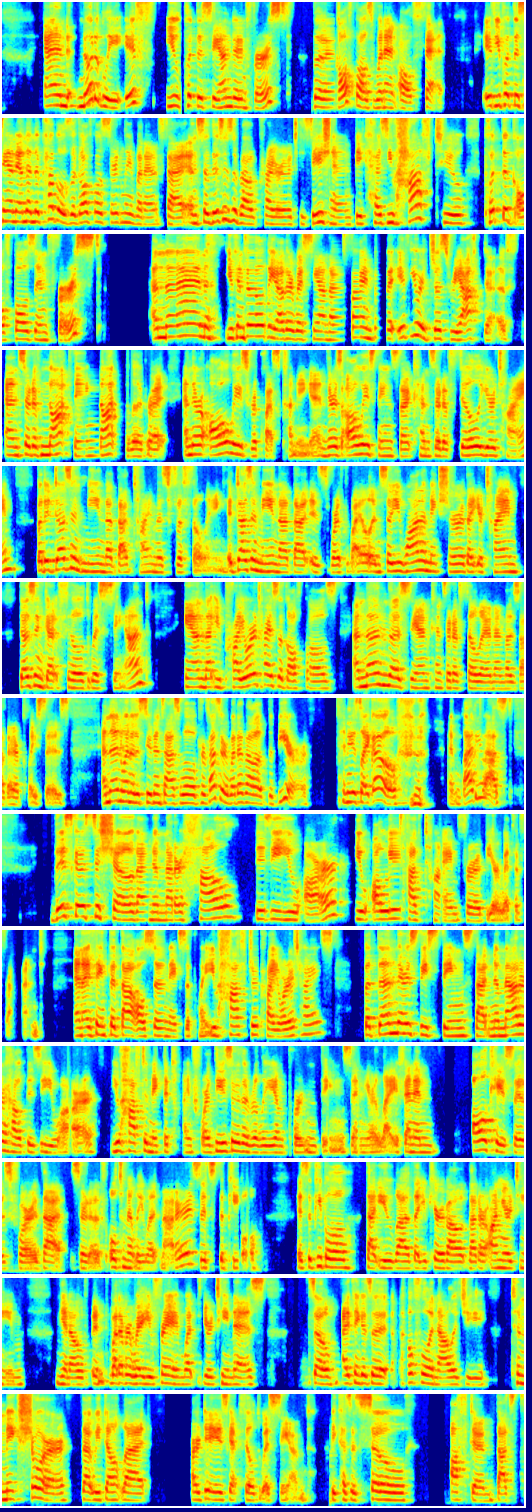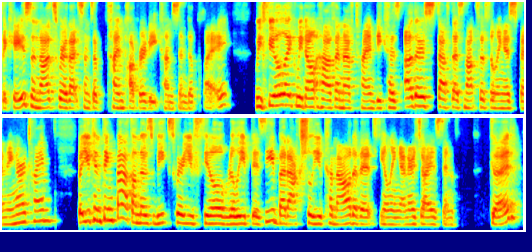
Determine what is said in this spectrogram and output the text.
And notably, if you put the sand in first, the golf balls wouldn't all fit. If you put the sand and then the pebbles, the golf balls certainly wouldn't fit. And so this is about prioritization because you have to put the golf balls in first and then you can fill the other with sand, that's fine. But if you are just reactive and sort of not thinking, not deliberate, and there are always requests coming in, there's always things that can sort of fill your time. But it doesn't mean that that time is fulfilling. It doesn't mean that that is worthwhile. And so you want to make sure that your time doesn't get filled with sand and that you prioritize the golf balls and then the sand can sort of fill in in those other places. And then one of the students asked, Well, professor, what about the beer? And he's like, Oh, I'm glad you asked. This goes to show that no matter how busy you are, you always have time for a beer with a friend. And I think that that also makes a point. You have to prioritize. But then there's these things that no matter how busy you are, you have to make the time for. These are the really important things in your life. And in all cases, for that sort of ultimately what matters, it's the people. It's the people that you love, that you care about, that are on your team, you know, in whatever way you frame what your team is. So I think it's a helpful analogy to make sure that we don't let our days get filled with sand because it's so often that's the case. And that's where that sense of time poverty comes into play. We feel like we don't have enough time because other stuff that's not fulfilling is spending our time. But you can think back on those weeks where you feel really busy, but actually you come out of it feeling energized and good.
